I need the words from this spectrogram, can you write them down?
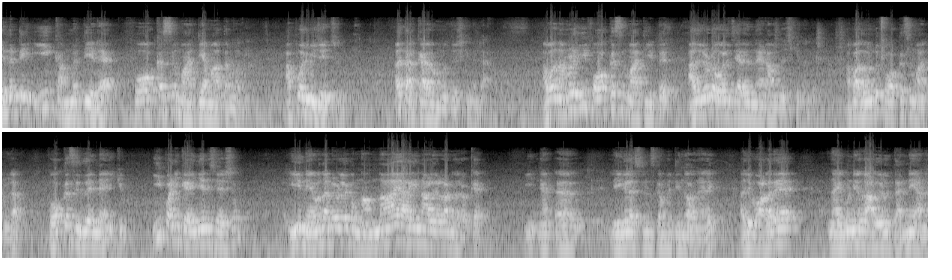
എന്നിട്ട് ഈ കമ്മിറ്റിയുടെ ഫോക്കസ് മാറ്റിയാൽ മാത്രം മതി. അപ്പോൾ ഒരു വിജയിച്ചു. അത് തൽക്കാലം നമ്മൾ ഉദ്ദേശിക്കുന്നില്ല. അപ്പോൾ നമ്മൾ ഈ ഫോക്കസ് മാറ്റിയിട്ട് അതിലൂടെ ഓരോ ചിലത് നേടാൻ ഉദ്ദേശിക്കുന്നുണ്ട്. അപ്പോൾ അതുകൊണ്ട് ഫോക്കസ് മാറ്റൂല. ഫോക്കസ് ഇത് തന്നെ ആയിരിക്കും ഈ പണി കഴിഞ്ഞതിന് ശേഷം ഈ നിയമ നടപടികളൊക്കെ നന്നായി അറിയുന്ന ആളുകളാണ് ഇവരൊക്കെ. ഈ ലീഗൽ അസിസ്റ്റൻസ് കമ്മിറ്റി എന്ന് പറഞ്ഞാൽ അതിൽ വളരെ നൈപുണ്യമുള്ള ആളുകൾ തന്നെയാണ്.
